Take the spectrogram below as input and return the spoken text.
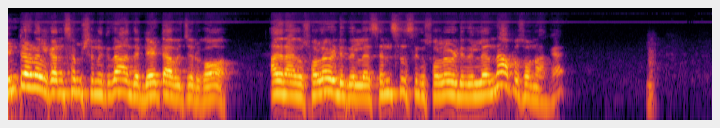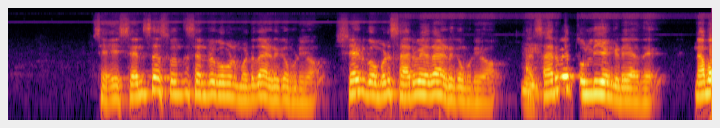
இன்டர்னல் கன்சம்ஷனுக்கு தான் அந்த டேட்டா வச்சிருக்கோம். அதை நாங்க சொல்ல வேண்டியது இல்லை சென்சஸுக்கு சொல்ல வேண்டியது இல்லைன்னு அப்ப சொன்னாங்க. சரி சென்சஸ் வந்து சென்ட்ரல் கவர்மெண்ட் மட்டும் தான் எடுக்க முடியும். ஸ்டேட் கவர்மெண்ட் சர்வே தான் எடுக்க முடியும். சர்வே துல்லியம் கிடையாது. நம்ம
